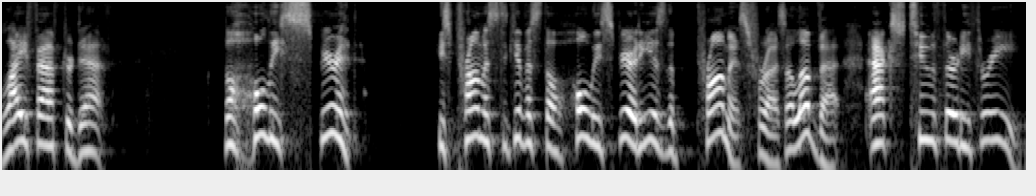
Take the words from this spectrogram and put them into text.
Life after death. The Holy Spirit. He's promised to give us the Holy Spirit. He is the promise for us. I love that. Acts 2:33.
